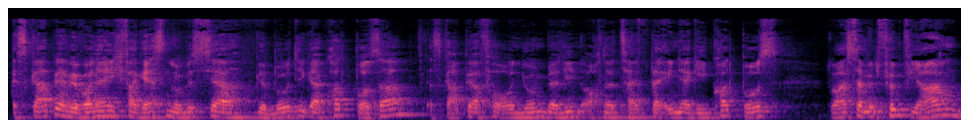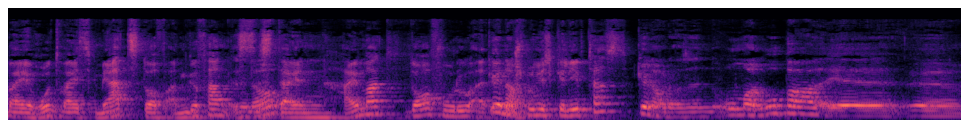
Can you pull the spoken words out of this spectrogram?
Es gab ja, wir wollen ja nicht vergessen, du bist ja gebürtiger Cottbusser. Es gab ja vor Union Berlin auch eine Zeit bei Energie Cottbus. Du hast ja mit fünf Jahren bei Rot-Weiß Merzdorf angefangen. Ist genau. das dein Heimatdorf, wo du genau. ursprünglich gelebt hast? Genau, da sind Oma und Opa, äh, äh,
